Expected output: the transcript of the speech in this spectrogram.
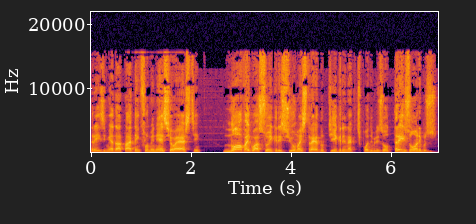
Três e meia da tarde tem Fluminense Oeste. Nova Iguaçu e Criciúma, estreia do Tigre, né, que disponibilizou três ônibus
